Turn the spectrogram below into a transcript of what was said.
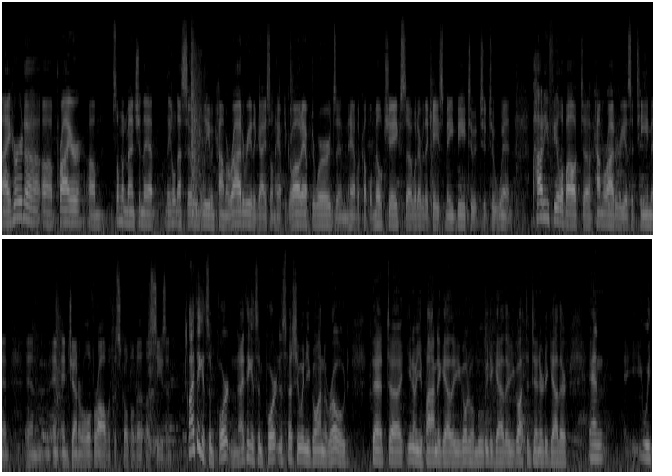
I heard uh, uh, prior um, someone mentioned that they don't necessarily believe in camaraderie. The guys don't have to go out afterwards and have a couple milkshakes, uh, whatever the case may be, to, to, to win. How do you feel about uh, camaraderie as a team and, and, and in general overall with the scope of a, a season? I think it's important. I think it's important, especially when you go on the road, that uh, you know you bond together. You go to a movie together. You go out to dinner together, and we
